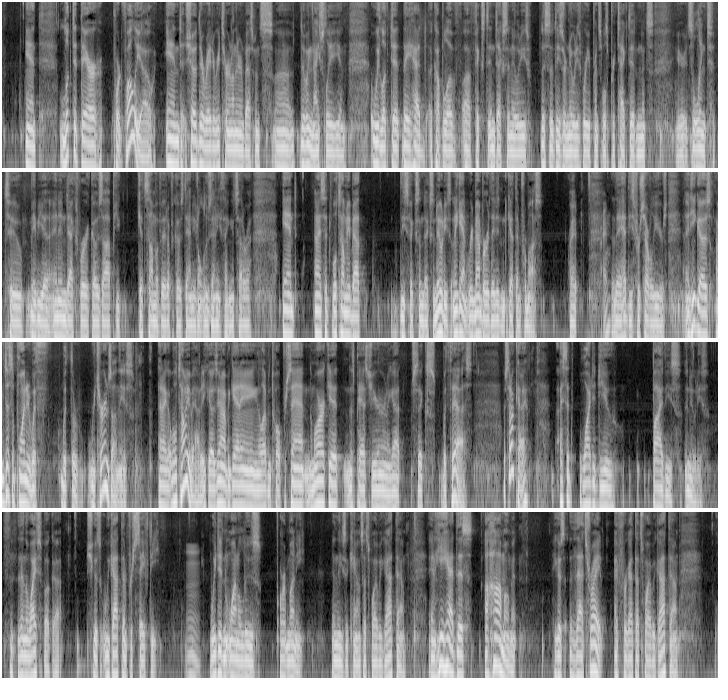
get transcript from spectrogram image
and looked at their portfolio and showed their rate of return on their investments uh, doing nicely. And we looked at they had a couple of uh, fixed index annuities. This is, these are annuities where your principal is protected and it's it's linked to maybe a, an index where it goes up. You get some of it. If it goes down, you don't lose anything, etc. And and I said, well, tell me about these fixed index annuities. And again, remember they didn't get them from us, right? Right. They had these for several years. And he goes, I'm disappointed with with the returns on these. And I go, well, tell me about it. He goes, you know, I've been getting 11, 12% in the market this past year, and I got six with this. I said, okay. I said, why did you buy these annuities? then the wife spoke up. She goes, we got them for safety. We didn't want to lose our money in these accounts. That's why we got them. And he had this aha moment. He goes, that's right. I forgot that's why we got them.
